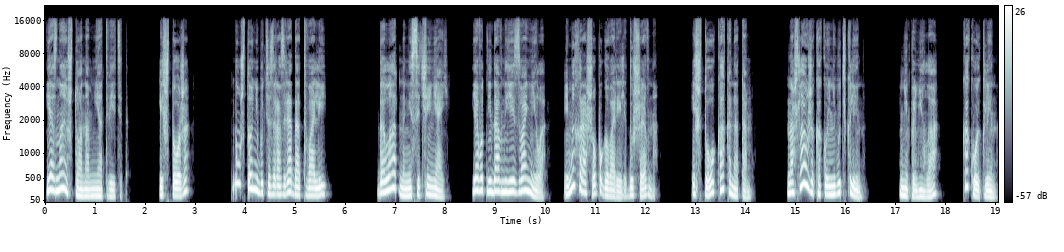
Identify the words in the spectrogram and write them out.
Я знаю, что она мне ответит. И что же? Ну, что-нибудь из разряда «отвали». Да ладно, не сочиняй. Я вот недавно ей звонила, и мы хорошо поговорили, душевно. И что, как она там? Нашла уже какой-нибудь клин? Не поняла. Какой клин?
